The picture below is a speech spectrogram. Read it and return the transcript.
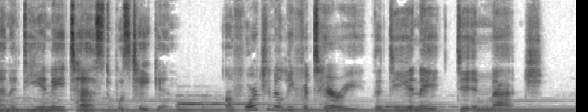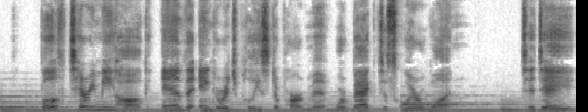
and a DNA test was taken. Unfortunately for Terry, the DNA didn't match. Both Terry Mihawk and the Anchorage Police Department were back to square one. Today,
